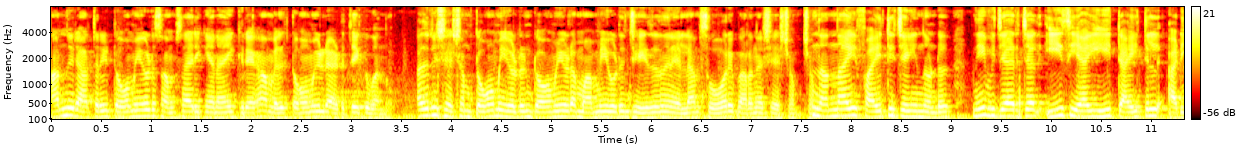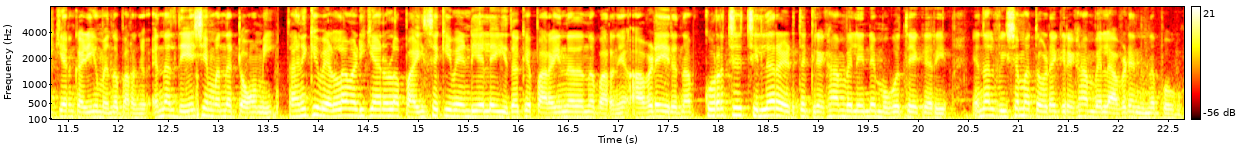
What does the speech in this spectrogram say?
അന്ന് രാത്രി ടോമിയോട് സംസാരിക്കാനായി ഗ്രഹാം വെൽ ടോമിയുടെ അടുത്തേക്ക് വന്നു. അതിനുശേഷം ടോമിയോടും ടോമിയുടെ മമ്മിയോടും ചെയ്തതിനെല്ലാം സോറി പറഞ്ഞ ശേഷം നന്നായി ഫൈറ്റ് ചെയ്യുന്നുണ്ട്. നീ വിചാരിച്ചാൽ ഈസിയായി ഈ ടൈറ്റിൽ അടിക്കാൻ കഴിയുമെന്ന് പറഞ്ഞു. എന്നാൽ ദേഷ്യം വന്ന ടോമി തനിക്ക് വെള്ളം അടിക്കാനുള്ള പൈസയ്ക്ക് വേണ്ടിയല്ലേ ഇതൊക്കെ പറയുന്നതെന്ന് പറഞ്ഞ് അവിടെ ഇരുന്ന കുറച്ച് ചില്ലറ എടുത്ത് ഗ്രഹാം വെല്ലിന്റെ മുഖത്തേക്ക് എറിയും. എന്നാൽ വിഷമത്തോടെ ഗ്രഹാം വെൽ അവിടെ നിന്ന് പോകും.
